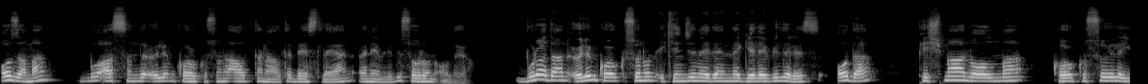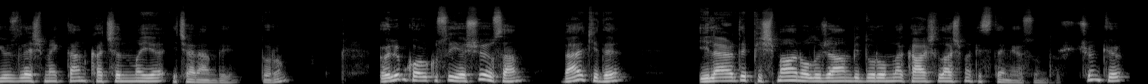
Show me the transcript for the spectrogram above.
o zaman bu aslında ölüm korkusunu alttan alta besleyen önemli bir sorun oluyor. Buradan ölüm korkusunun ikinci nedenine gelebiliriz. O da pişman olma korkusuyla yüzleşmekten kaçınmayı içeren bir durum. Ölüm korkusu yaşıyorsan belki de ileride pişman olacağın bir durumla karşılaşmak istemiyorsundur. Çünkü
